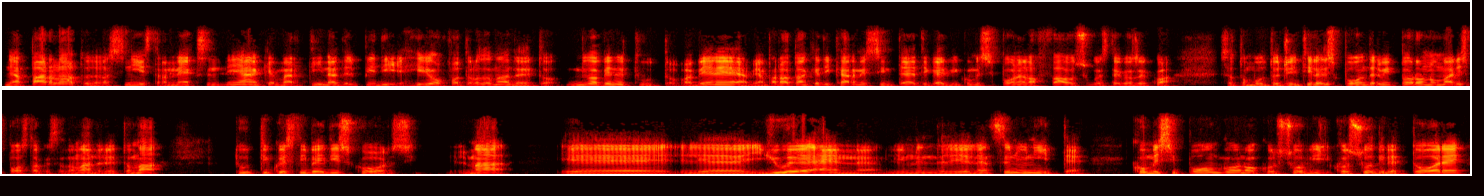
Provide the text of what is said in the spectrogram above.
ne ha parlato della sinistra, neanche Martina del PD e io ho fatto la domanda e ho detto mi va bene tutto, va bene, abbiamo parlato anche di carne sintetica e di come si pone la FAO su queste cose qua, è stato molto gentile a rispondermi, però non mi ha risposto a questa domanda, ho detto ma tutti questi bei discorsi, ma eh, l'UEN, le Nazioni Unite, come si pongono col suo, col suo direttore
